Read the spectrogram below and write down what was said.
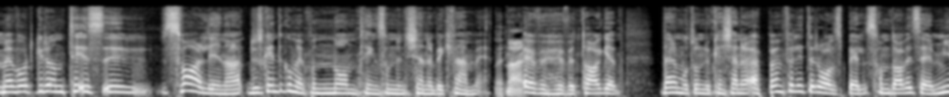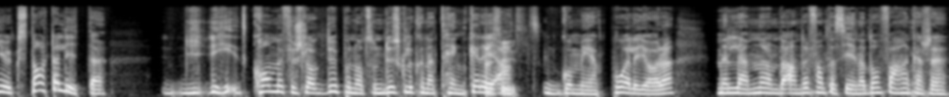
Men vårt grundsvar Lina, du ska inte gå med på någonting som du inte känner dig bekväm med. Nej. Överhuvudtaget. Däremot om du kan känna dig öppen för lite rollspel, som David säger, mjukstarta lite. J- Kommer förslag du på något som du skulle kunna tänka dig Precis. att gå med på eller göra, men lämna de där andra fantasierna, de får han kanske,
